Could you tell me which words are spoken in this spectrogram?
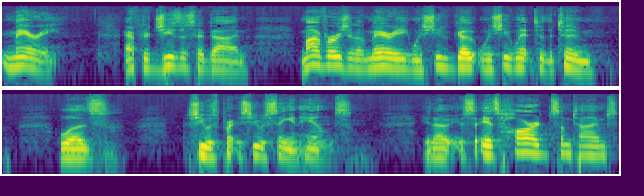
Mary after Jesus had died, my version of Mary when she go when she went to the tomb was she was she was singing hymns. You know, it's, it's hard sometimes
